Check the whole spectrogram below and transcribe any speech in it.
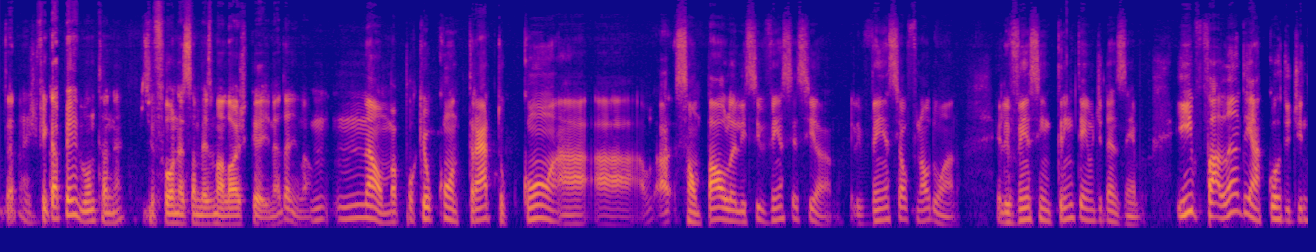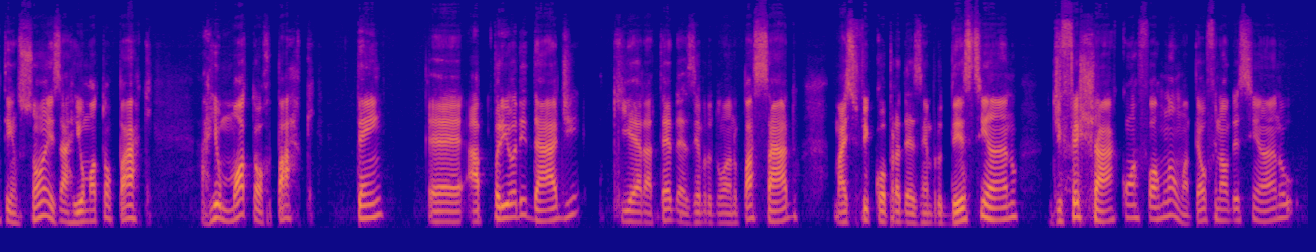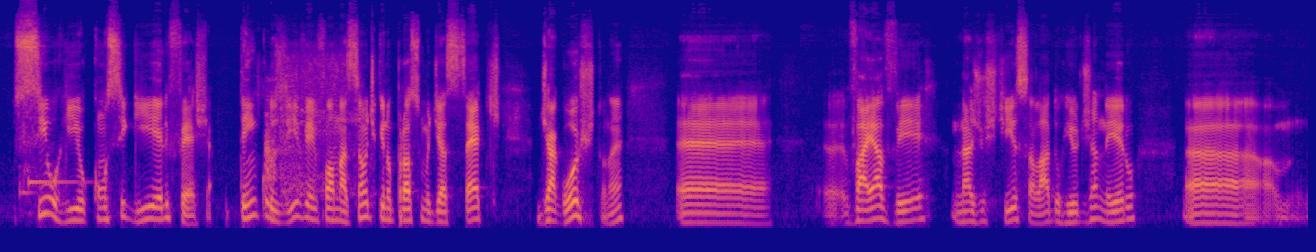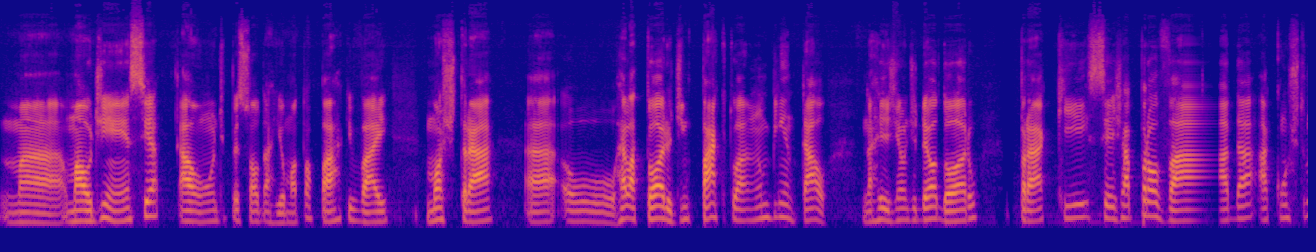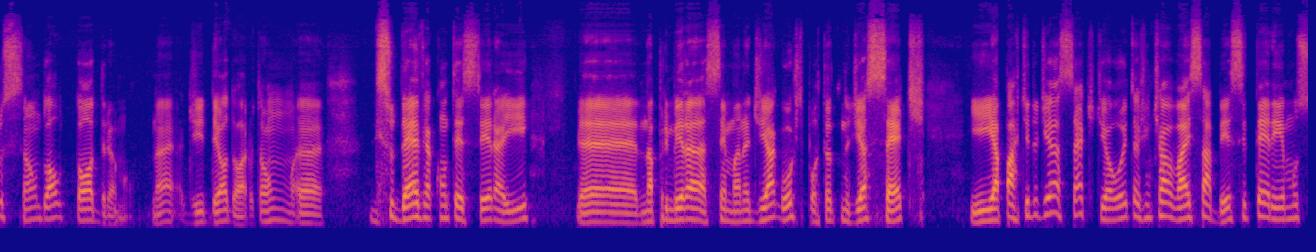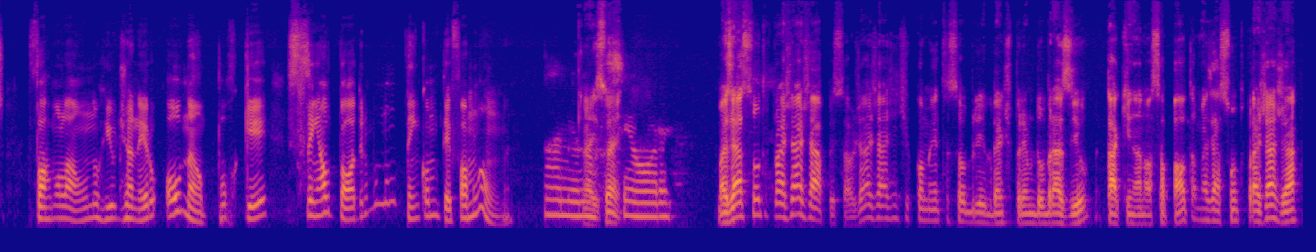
Então, A gente fica a pergunta, né? Se for nessa mesma lógica aí, né, Danilão? Não, mas porque o contrato com a, a- a São Paulo ele se vence esse ano. Ele vence ao final do ano. Ele vence em 31 de dezembro. E falando em acordo de intenções, a Rio Motor Park, a Rio Motor Park tem é, a prioridade, que era até dezembro do ano passado, mas ficou para dezembro desse ano, de fechar com a Fórmula 1. Até o final desse ano, se o Rio conseguir, ele fecha. Tem inclusive a informação de que no próximo dia 7 de agosto, né, é, é, vai haver na justiça lá do Rio de Janeiro ah, uma, uma audiência aonde o pessoal da Rio Motor Park vai mostrar ah, o relatório de impacto ambiental na região de Deodoro para que seja aprovada a construção do autódromo né, de Deodoro. Então, eh, isso deve acontecer aí eh, na primeira semana de agosto, portanto, no dia 7. E a partir do dia 7, dia 8, a gente já vai saber se teremos Fórmula 1 no Rio de Janeiro ou não, porque sem autódromo não tem como ter Fórmula 1. Né? Ai, minha É Nossa aí. Senhora. Mas é assunto para já já, pessoal. Já já a gente comenta sobre o Grande Prêmio do Brasil. Está aqui na nossa pauta, mas é assunto para já já.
